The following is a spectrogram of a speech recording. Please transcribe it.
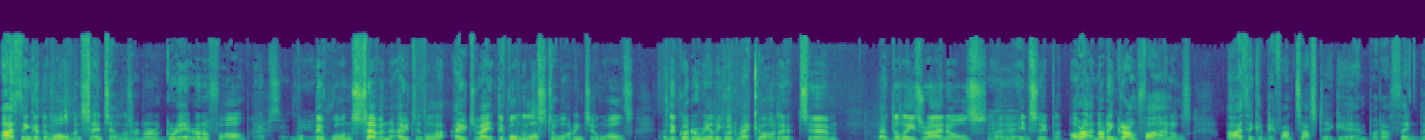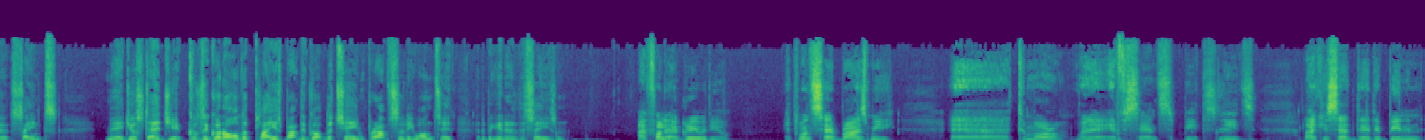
I think at the moment St Helens are in a great run of form. Absolutely, yeah. They've won seven out of the out of eight. They've only lost to Warrington Wolves, and they've got a really good record at um, at the Leeds Rhinos uh, mm-hmm. uh, in Super. All right, not in grand finals. I think it'd be a fantastic game, but I think that Saints may just edge it because they've got all the players back. They've got the team perhaps that he wanted at the beginning of the season. I fully agree with you it won't surprise me uh, tomorrow when if Saints beats Leeds. Like you said, they they've been in,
